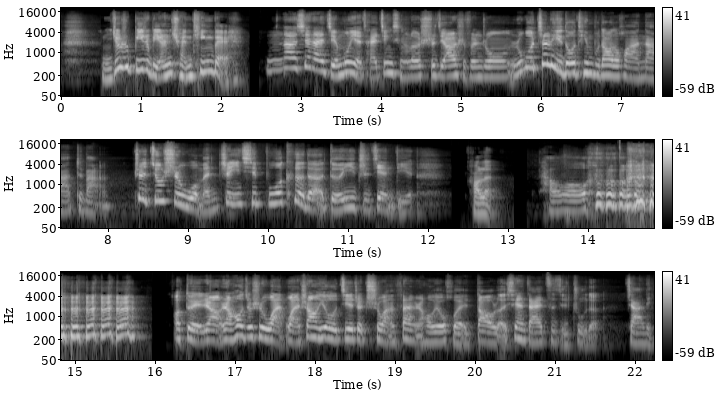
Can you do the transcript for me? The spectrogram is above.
你就是逼着别人全听呗。那现在节目也才进行了十几二十分钟，如果这里都听不到的话，那对吧？这就是我们这一期播客的得意之间谍。好冷，好哦。哦，对，然然后就是晚晚上又接着吃完饭，然后又回到了现在自己住的家里。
